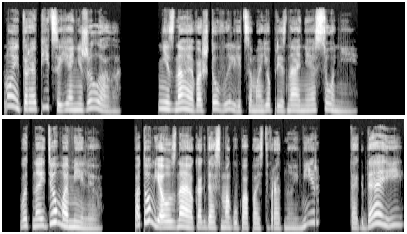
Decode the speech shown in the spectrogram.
но и торопиться я не желала, не зная, во что выльется мое признание Сонии. Вот найдем Амелию, Потом я узнаю, когда смогу попасть в родной мир, тогда и...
